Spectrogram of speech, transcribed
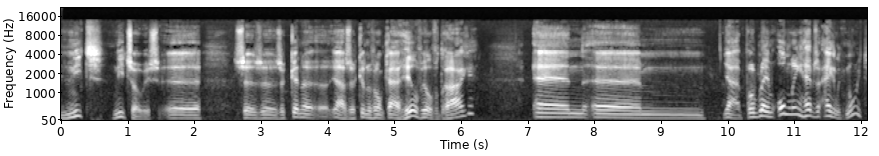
niet, niet zo is. Uh, ze, ze, ze, kunnen, ja, ze kunnen van elkaar heel veel verdragen. En uh, ja, probleem onderling hebben ze eigenlijk nooit.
